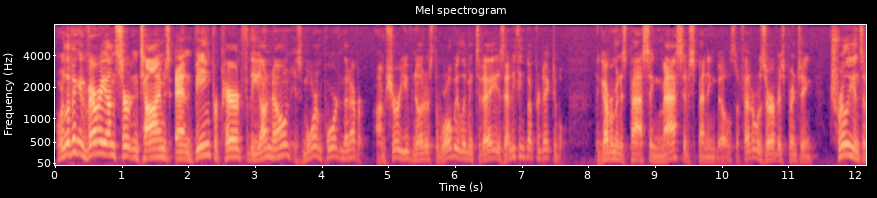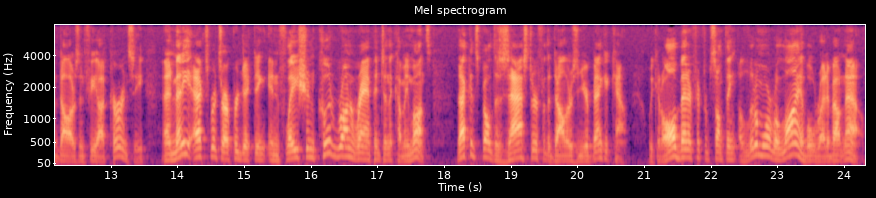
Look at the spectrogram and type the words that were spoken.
We're living in very uncertain times, and being prepared for the unknown is more important than ever. I'm sure you've noticed the world we live in today is anything but predictable. The government is passing massive spending bills. The Federal Reserve is printing trillions of dollars in fiat currency. And many experts are predicting inflation could run rampant in the coming months. That could spell disaster for the dollars in your bank account. We could all benefit from something a little more reliable right about now.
